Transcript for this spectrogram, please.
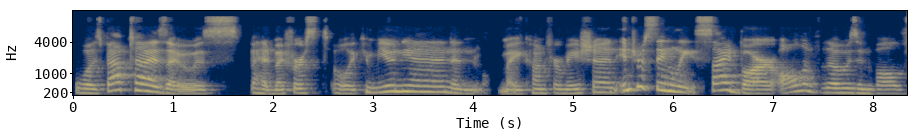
was baptized. I was, I had my first Holy Communion and my confirmation. Interestingly, sidebar, all of those involve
